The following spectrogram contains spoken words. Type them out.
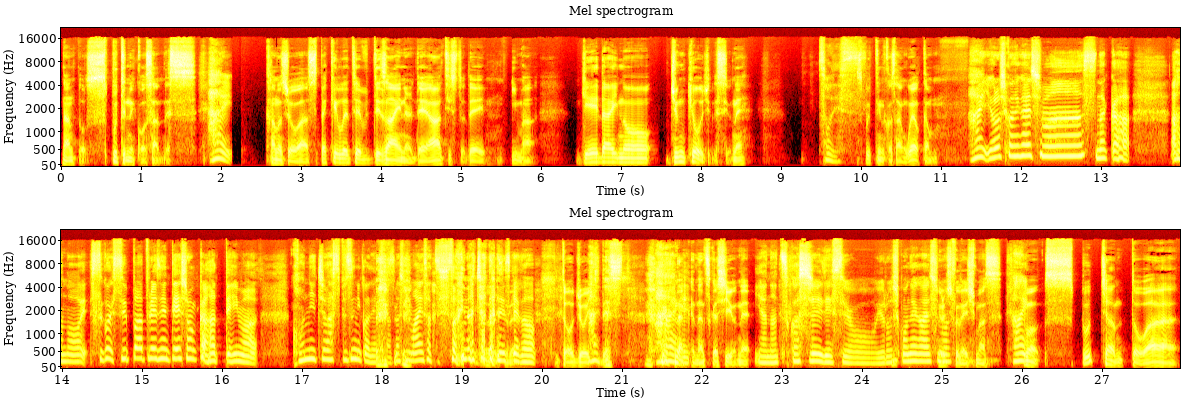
なんとスプティニコさんです。はい。彼女はスペキュレティブデザイナーでアーティストで今芸大の准教授ですよねそうです。スプティニコさん Welcome はいよろしくお願いします。なんかあのすごいスーパープレゼンテーション感あって今こんにちはスプツニコです。私も挨拶しそうになっちゃったんですけど。伊藤浄一です、はい。なんか懐かしいよね。いや懐かしいです。よよろしくお願いします。よろしくお願いします、はい。でもスプちゃんとは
